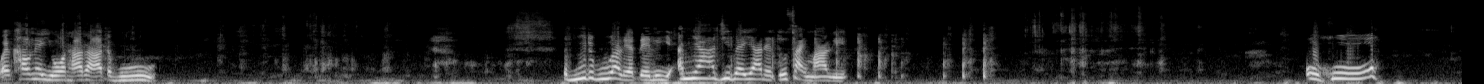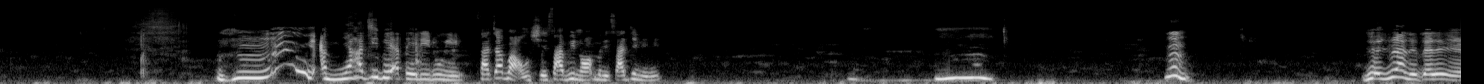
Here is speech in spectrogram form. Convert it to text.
ဝဲခေါင်းနဲ့ရောထားတာတဘူးတဘူးတဘူးကလည်းတဲလေးအများကြီးပဲရတယ်သူဆိုင်မလေးအိုဟိုอืม အများကြီးပဲအသေးလေးတို့ရေစားကြပါအောင်ရှင်စားပြီးတော့မလေးစားချင်နေပြီอืมอืมဒီရွက်လေးတဲလေးရေ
